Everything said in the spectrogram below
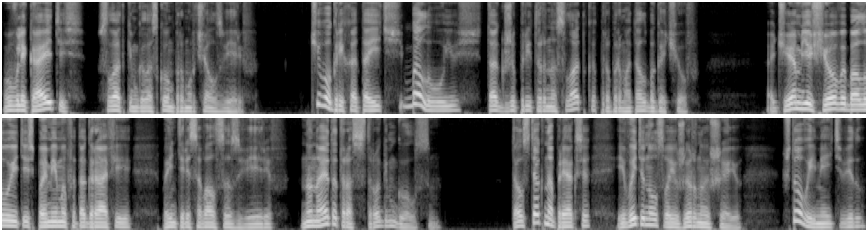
Увлекаетесь? Сладким голоском промурчал Зверев. Чего греха таить, балуюсь, так же приторно сладко пробормотал Богачев. А чем еще вы балуетесь помимо фотографии? поинтересовался Зверев, но на этот раз строгим голосом. Толстяк напрягся и вытянул свою жирную шею. Что вы имеете в виду?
